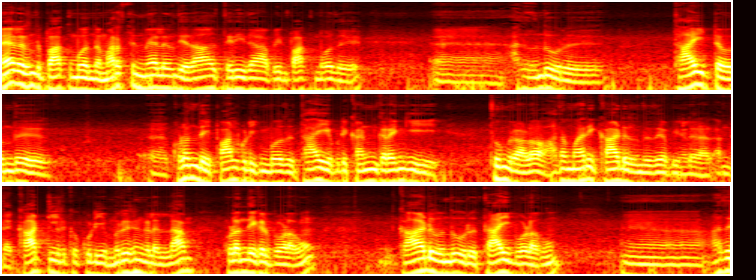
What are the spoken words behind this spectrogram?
மேலேருந்து பார்க்கும்போது இந்த மரத்தின் மேலேருந்து ஏதாவது தெரியுதா அப்படின்னு பார்க்கும்போது அது வந்து ஒரு தாயிட்ட வந்து குழந்தை பால் குடிக்கும்போது தாய் எப்படி கண் கறங்கி தூங்குறாளோ அதை மாதிரி காடு இருந்தது அப்படின்னு எழுதுறாரு. அந்த காட்டில் இருக்கக்கூடிய மிருகங்கள் எல்லாம் குழந்தைகள் போலவும் காடு வந்து ஒரு தாய் போலவும் அது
